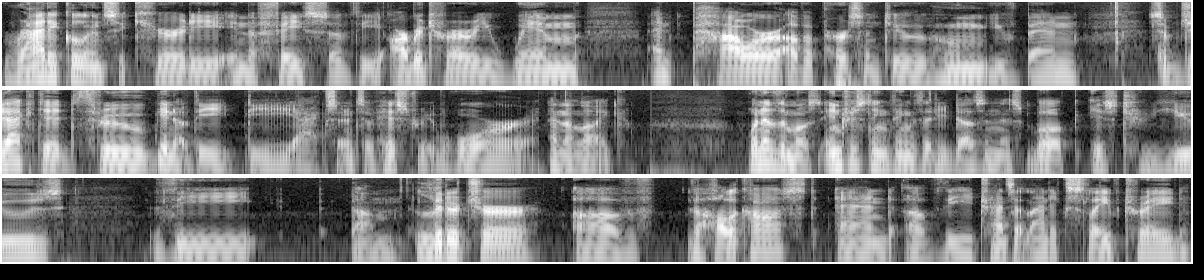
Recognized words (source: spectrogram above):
radical insecurity in the face of the arbitrary whim and power of a person to whom you've been subjected through, you know, the, the accidents of history, war, and the like. One of the most interesting things that he does in this book is to use the um, literature of the Holocaust and of the transatlantic slave trade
